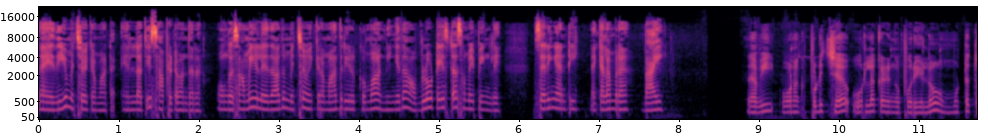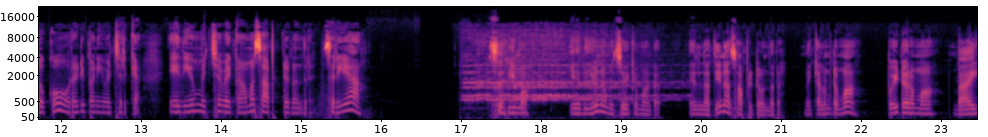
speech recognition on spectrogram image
நான் எதையும் மிச்சம் வைக்க மாட்டேன். எல்லாத்தையும் சாப்பிட்டுட்டு வந்துடுறேன். உங்கள் சமையல் ஏதாவது மிச்சம் வைக்கிற மாதிரி இருக்குமா? நீங்கள் தான் அவ்வளோ டேஸ்ட்டாக சமைப்பீங்களே. சரிங்க ஆண்டி. நான் கிளம்புறேன். பாய் ரவி உனக்கு பிடிச்ச உருளைக்கிழங்கு பொரியலும் முட்டை தொக்கும் ரெடி பண்ணி வச்சுருக்கேன். எதையும் மிச்சம் வைக்காமல் சாப்பிட்டுட்டு வந்துடு சரியா? சரிம்மா. எதையும் நான் மிச்சம் வைக்க மாட்டேன். எல்லாத்தையும் நான் சாப்பிட்டுட்டு வந்துடுறேன். நான் கிளம்பட்டுமா? போயிட்டு வரேம்மா. பாய்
